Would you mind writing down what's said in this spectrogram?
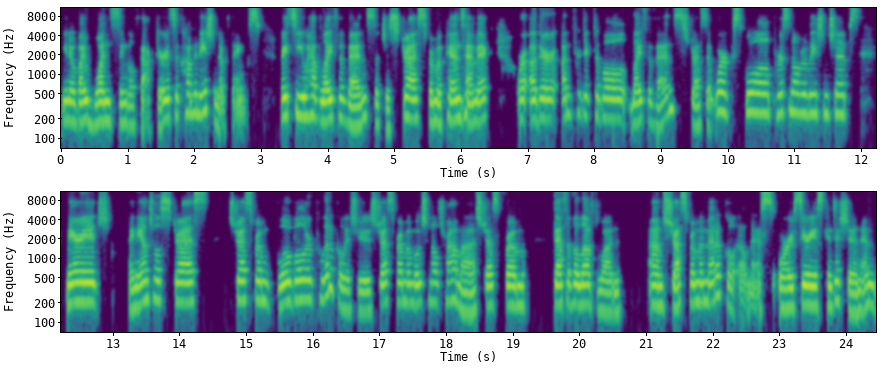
you know, by one single factor. It's a combination of things right? So you have life events such as stress from a pandemic or other unpredictable life events, stress at work, school, personal relationships, marriage, financial stress, stress from global or political issues, stress from emotional trauma, stress from death of a loved one, um, stress from a medical illness or a serious condition. And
